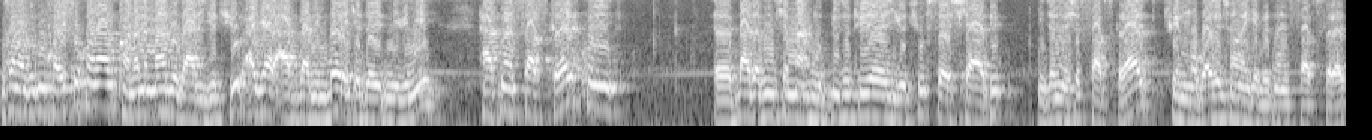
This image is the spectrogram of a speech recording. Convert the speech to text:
می‌خوام ازتون خواهش بکنم کانال من رو در یوتیوب اگر اولین باری که دارید می‌بینید حتما subscribe کنید. بعد از اینکه محمود بیزو توی یوتیوب سرچ کردید اینجا نوشته subscribe. توی موبایلتون اگه بزنید subscribe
